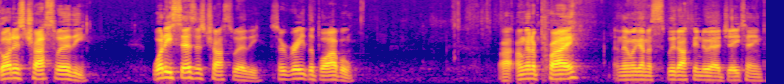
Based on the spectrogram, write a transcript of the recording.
God is trustworthy. What He says is trustworthy. So read the Bible. All right, I'm going to pray, and then we're going to split up into our G teams.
